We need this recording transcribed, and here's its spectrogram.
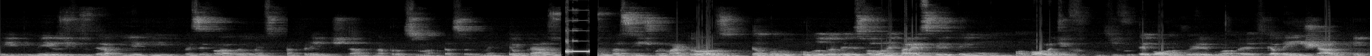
e, e, meios de fisioterapia, que vai ser falado mais para frente, tá? na próxima apresentação. Né? Tem um caso um paciente com hemartrose. Então, como, como o Dr. Pênis falou, né, parece que ele tem um, uma bola de, de futebol no joelho, é, fica bem inchado, porque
